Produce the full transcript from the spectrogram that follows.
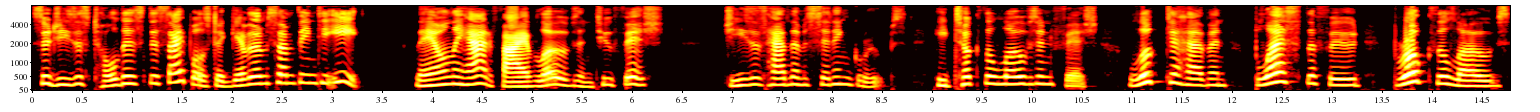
so Jesus told his disciples to give them something to eat. They only had five loaves and two fish. Jesus had them sit in groups. He took the loaves and fish, looked to heaven, blessed the food, broke the loaves,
